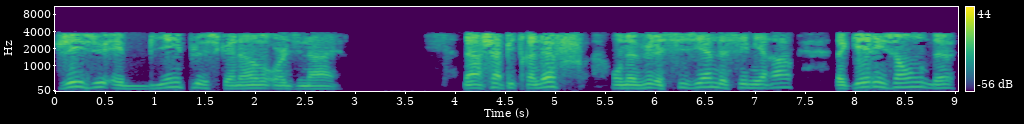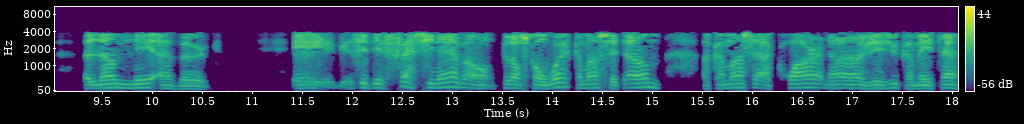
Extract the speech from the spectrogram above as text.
Jésus est bien plus qu'un homme ordinaire. Dans le chapitre 9, on a vu le sixième de ces miracles, la guérison de l'homme né aveugle. Et c'était fascinant lorsqu'on voit comment cet homme a commencé à croire dans Jésus comme étant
